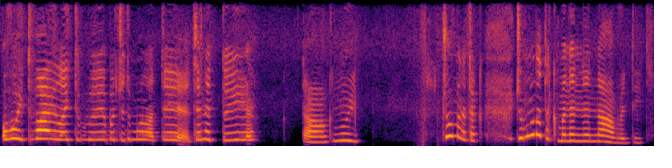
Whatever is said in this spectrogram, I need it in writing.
Ой, Твайлайт, вибач, думала, ти. Це не ти. Так, ну і. Чому мене так. Чому вона так мене ненавидить?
